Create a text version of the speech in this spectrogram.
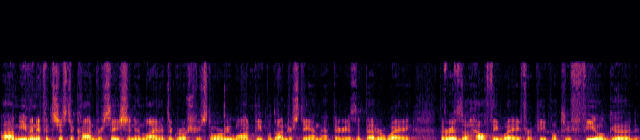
Um, even if it's just a conversation in line at the grocery store, we want people to understand that there is a better way, there is a healthy way for people to feel good,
